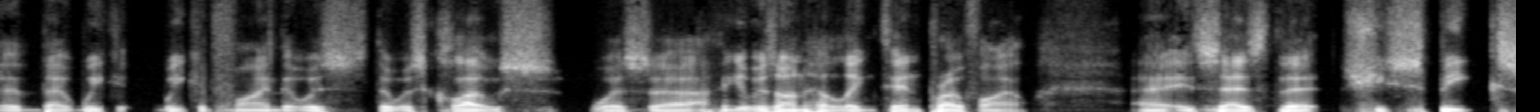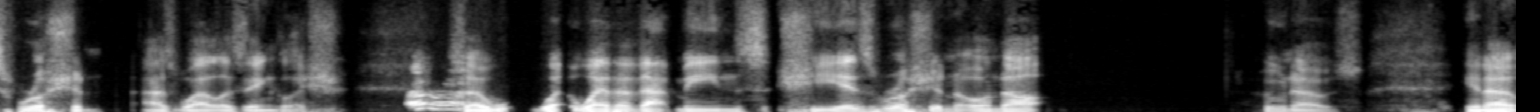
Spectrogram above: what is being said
uh, that we we could find that was that was close was uh, I think it was on her LinkedIn profile. Uh, it says that she speaks Russian as well as English. Right. So w- whether that means she is Russian or not, who knows? You know,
